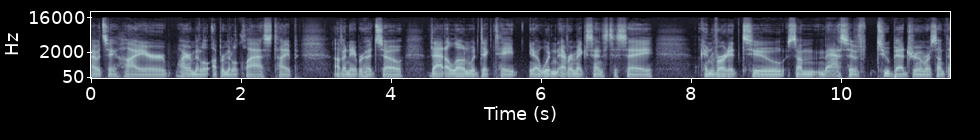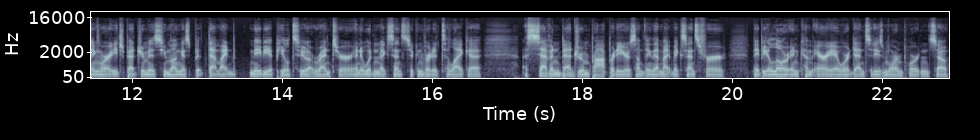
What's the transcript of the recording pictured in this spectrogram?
I would say, higher, higher middle, upper middle class type of a neighborhood. So that alone would dictate, you know, it wouldn't ever make sense to say convert it to some massive two bedroom or something where each bedroom is humongous, but that might maybe appeal to a renter. And it wouldn't make sense to convert it to like a, a seven bedroom property or something that might make sense for maybe a lower income area where density is more important. So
